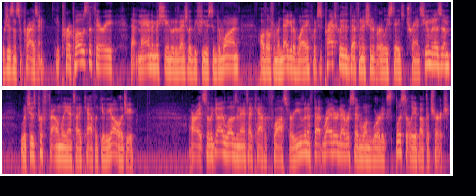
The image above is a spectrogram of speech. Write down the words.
which isn't surprising. He proposed the theory that man and machine would eventually be fused into one, although from a negative way, which is practically the definition of early stage transhumanism, which is profoundly anti Catholic ideology. Alright, so the guy loves an anti Catholic philosopher, even if that writer never said one word explicitly about the church.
